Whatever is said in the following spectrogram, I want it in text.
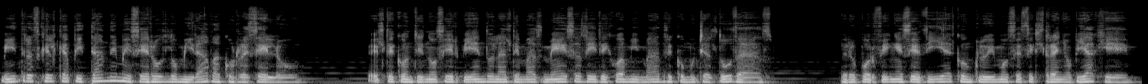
mientras que el capitán de meseros lo miraba con recelo. Este continuó sirviendo en las demás mesas y dejó a mi madre con muchas dudas, pero por fin ese día concluimos ese extraño viaje.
